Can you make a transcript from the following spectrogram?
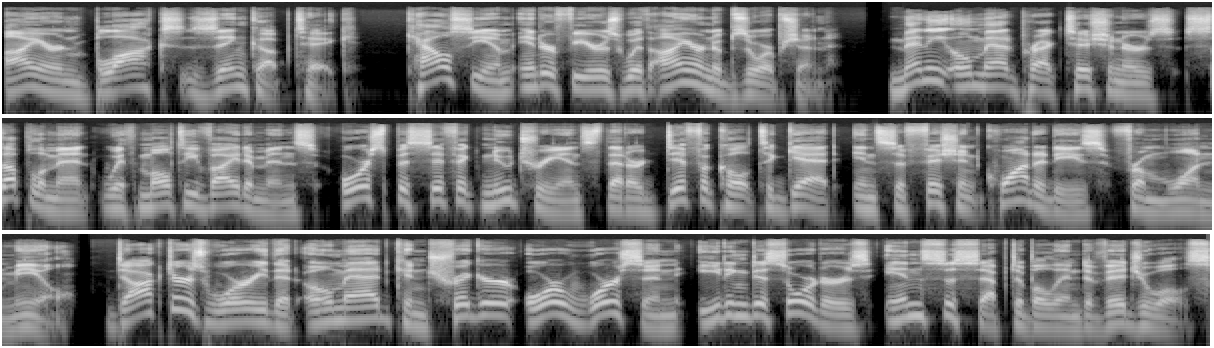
Iron blocks zinc uptake. Calcium interferes with iron absorption. Many OMAD practitioners supplement with multivitamins or specific nutrients that are difficult to get in sufficient quantities from one meal. Doctors worry that OMAD can trigger or worsen eating disorders in susceptible individuals.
